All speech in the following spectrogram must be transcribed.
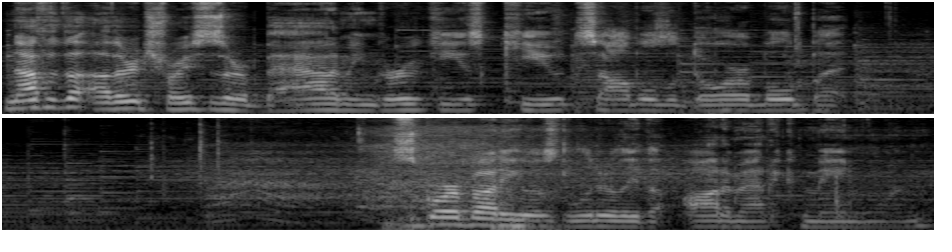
Not that the other choices are bad. I mean Grookey's cute, Sobble's adorable, but Scorbunny was literally the automatic main one.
